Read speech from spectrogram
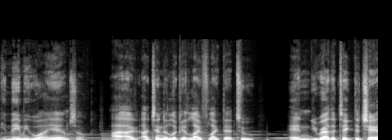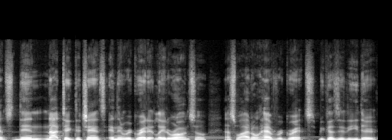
it made me who I am. So I, I, I tend to look at life like that too. And you rather take the chance than not take the chance and then regret it later on. So that's why I don't have regrets because it either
